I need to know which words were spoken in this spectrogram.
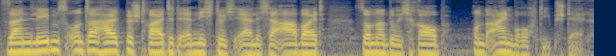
Seinen Lebensunterhalt bestreitet er nicht durch ehrliche Arbeit, sondern durch Raub und Einbruchdiebstähle.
